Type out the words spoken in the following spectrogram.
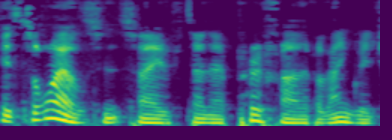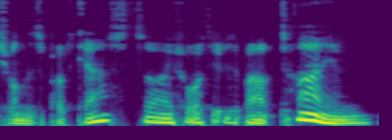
It's a while since I've done a profile of a language on this podcast, so I thought it was about time.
